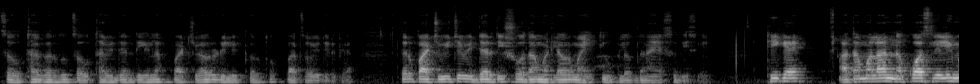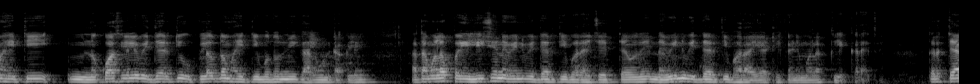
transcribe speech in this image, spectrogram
चौथा करतो चौथा विद्यार्थी गेला पाचव्यावर डिलीट करतो पाचवा विद्यार्थी तर पाचवीचे विद्यार्थी शोधा म्हटल्यावर माहिती उपलब्ध नाही असं दिसेल. ठीक आहे? आता मला नको असलेली माहिती नको असलेले विद्यार्थी उपलब्ध माहितीमधून मी घालवून टाकले. आता मला पहिलीचे नवीन विद्यार्थी भरायचे आहेत त्यामध्ये नवीन विद्यार्थी भरा या ठिकाणी मला क्लिक करायचं आहे तर त्या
